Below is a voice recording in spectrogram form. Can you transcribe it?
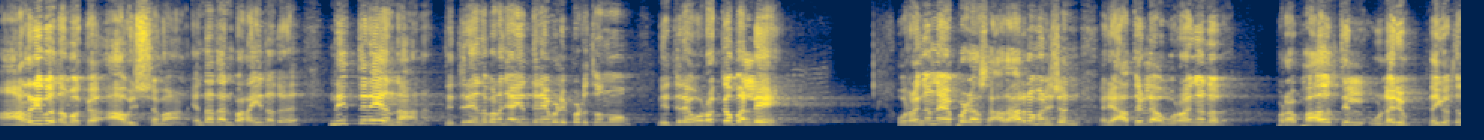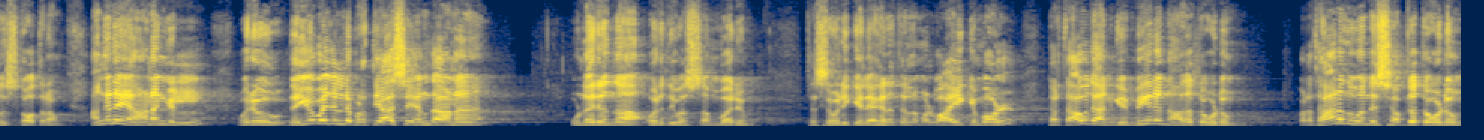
അറിവ് നമുക്ക് ആവശ്യമാണ്. എന്താ താൻ പറയുന്നത്? നിദ്ര എന്നാണ്. നിദ്ര എന്ന് പറഞ്ഞാൽ എന്തിനെ വെളിപ്പെടുത്തുന്നു? നിദ്ര ഉറക്കമല്ലേ? ഉറങ്ങുന്ന എപ്പോഴാണ് സാധാരണ മനുഷ്യൻ രാത്രിയിലാണ് ഉറങ്ങുന്നത്. പ്രഭാതത്തിൽ ഉണരും. ദൈവത്തിന് സ്തോത്രം. അങ്ങനെയാണെങ്കിൽ ഒരു ദൈവഭജന്റെ പ്രത്യാശ എന്താണ്? ഉണരുന്ന ഒരു ദിവസം വരും. തെസ്സോനിക്ക് ലേഖനത്തിൽ നമ്മൾ വായിക്കുമ്പോൾ കർത്താവ് താൻ ഗംഭീരനാഥത്തോടും പ്രധാന ദൂതന്റെ ശബ്ദത്തോടും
